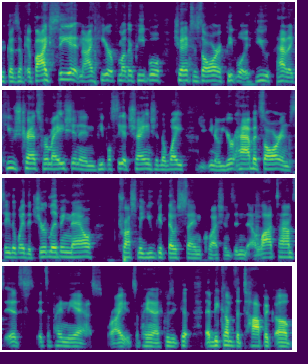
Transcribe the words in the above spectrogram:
because if, if I see it and I hear it from other people, chances are if people, if you had a huge transformation and people see a change in the way, you know, your habits are and see the way that you're living now, trust me, you get those same questions, and a lot of times it's it's a pain in the ass, right? It's a pain in the ass because that becomes the topic of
